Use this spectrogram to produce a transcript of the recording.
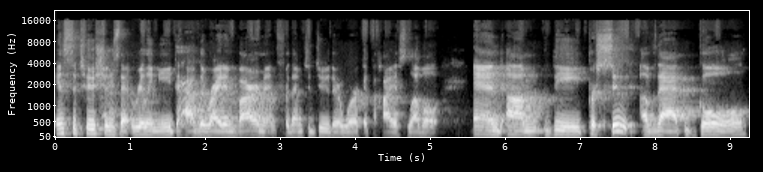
institutions that really need to have the right environment for them to do their work at the highest level. And um, the pursuit of that goal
